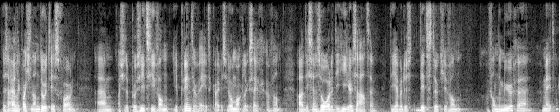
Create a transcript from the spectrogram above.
Dus eigenlijk wat je dan doet is gewoon, um, als je de positie van je printer weet, kan je dus heel makkelijk zeggen van oh, die sensoren die hier zaten, die hebben dus dit stukje van, van de muur gemeten.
